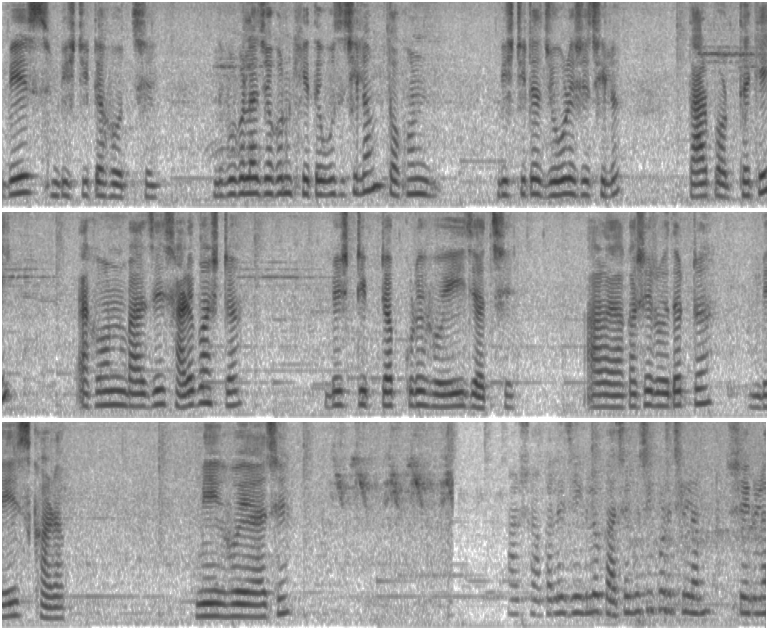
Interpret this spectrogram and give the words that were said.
বেশ বৃষ্টিটা হচ্ছে। দুপুরবেলা যখন খেতে বসেছিলাম, তখন বৃষ্টিটা জোর এসেছিল। তারপর থেকেই এখন বাজে সাড়ে পাঁচটা। বেশ টিপটাপ করে হয়েই যাচ্ছে। আর আকাশের ওয়েদারটা বেশ খারাপ। মেঘ হয়ে আছে। আর সকালে যেগুলো কাচাকুচি করেছিলাম, সেগুলো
